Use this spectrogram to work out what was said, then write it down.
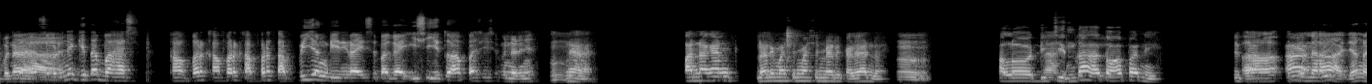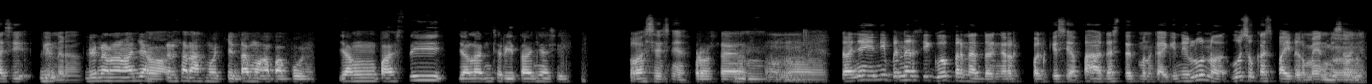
Benar. Nah, sebenarnya kita bahas cover, cover, cover, tapi yang dinilai sebagai isi itu apa sih sebenarnya? Hmm. Nah, pandangan dari masing-masing dari kalian deh. Hmm. Kalau Nah, cinta itu. atau apa nih? Kita Eh, ah, general aja nggak sih general general aja, Oh. terserah mau cinta mau apa pun Yang pasti jalan ceritanya sih. Prosesnya proses. Mm. Soalnya ini bener sih gue pernah denger podcast siapa ada statement kayak gini lu no, lu suka Spider-Man misalnya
